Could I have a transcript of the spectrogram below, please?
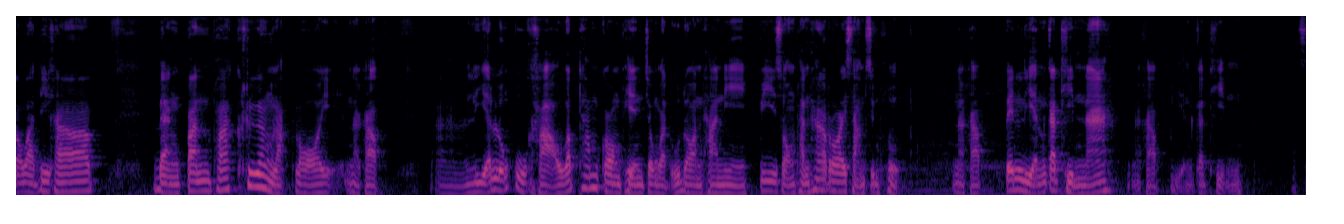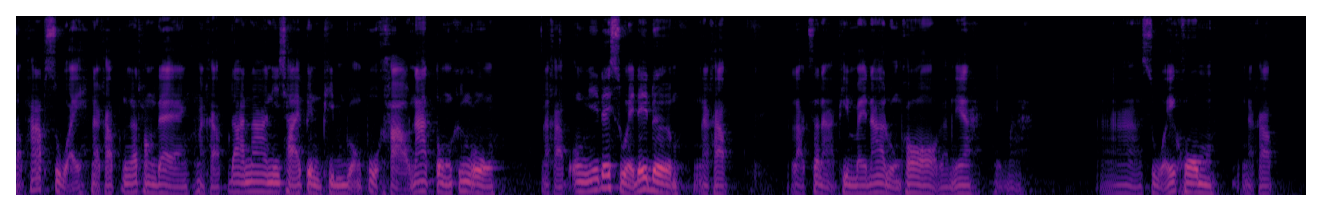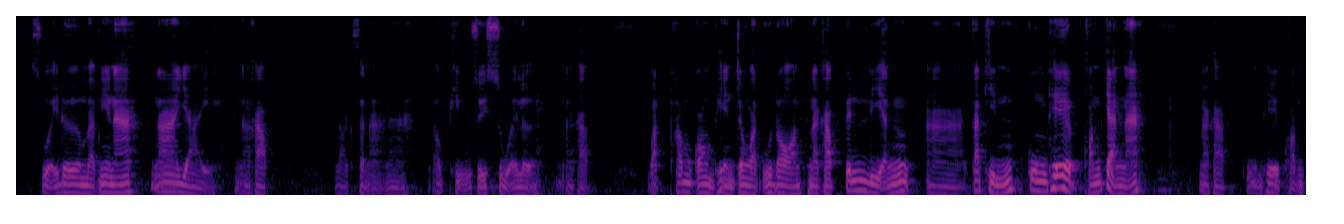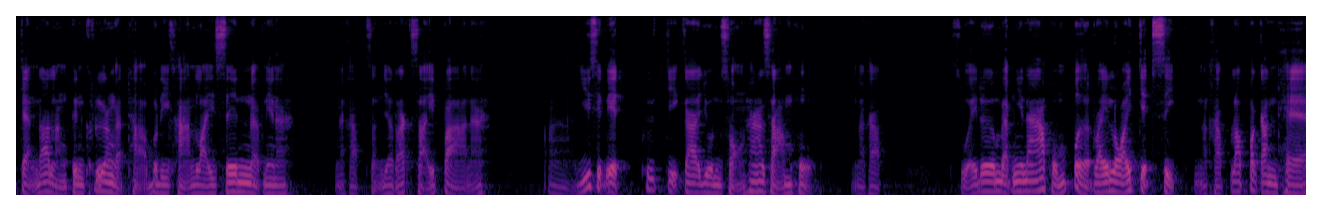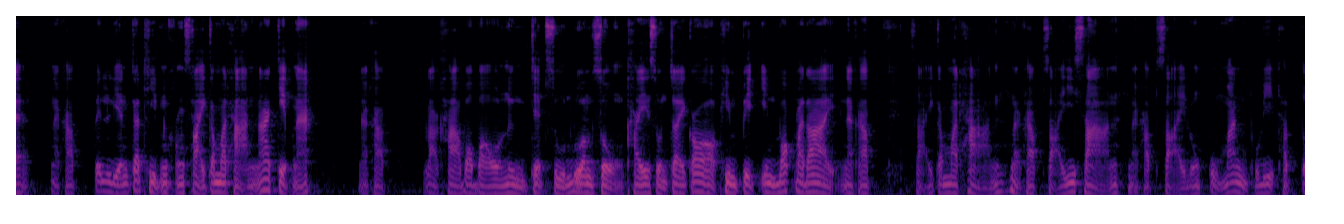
สวัสดีครับ แบ่งปันพระเครื่องหลักร้อยนะครับเหรียญหลวงปู่ขาววัดถ้ำกองเพนจังหวัดอุดรธานี ปี 2536 นะครับ เป็นเหรียญกระถินนะนะครับ เหรียญกระถิน สภาพสวยนะครับ เนื้อทองแดงนะครับ ด้านหน้านี่ใช้เป็นพิมพ์หลวงปู่ขาวหน้าตรงครึ่งองค์นะครับ องค์นี้ได้สวยได้เดิมนะครับ ลักษณะพิมพ์ใบหน้าหลวงพ่อแบบนี้เห็นไหมาสวยคมนะครับ สวยเดิมแบบนี้นะ หน้าใหญ่นะครับ ลักษณะนะแล้วผิวสวยๆเลยนะครับ วัดถ้ำกองเพนจังหวัดอุดรนะครับ เป็นเหรียญกระถินกรุงเทพขอนแก่นนะนะครับกรุงเทพขอนแก่นด้านหลังเป็นเครื่องอัฐาบริขารลายเส้นแบบนี้นะนะครับ สัญลักษณ์สายป่านะอ่า21 พฤศจิกายน 2536 นะครับ สวยเดิมแบบนี้นะ ผมเปิดไว้ 170 นะครับ รับประกันแท้นะครับ เป็นเหรียญกระถินของสายกรรมฐานน่าเก็บนะ นะครับ ราคาเบาๆ 170 รวมส่ง ใครสนใจก็พิมพ์ปิดอินบ็อกมาได้นะครับ สายกรรมฐานนะครับ สายอีสานนะครับ สายหลวงปู่มั่นภูริทัตโต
